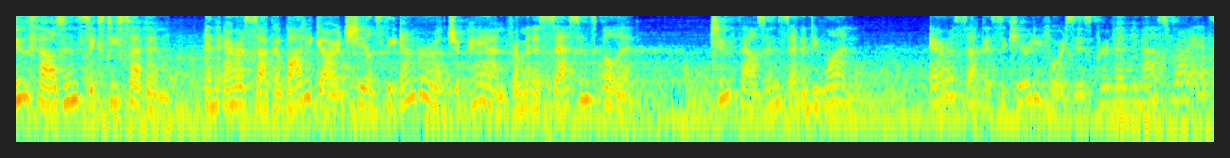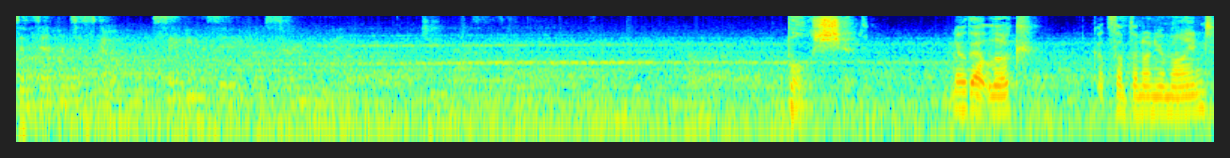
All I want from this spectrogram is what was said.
2067. An Arasaka bodyguard shields the Emperor of Japan from an assassin's bullet. 2071. Arasaka security forces prevent mass riots in San Francisco, saving the city from certain ruin. Bullshit. Know that look? Got something on your mind?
